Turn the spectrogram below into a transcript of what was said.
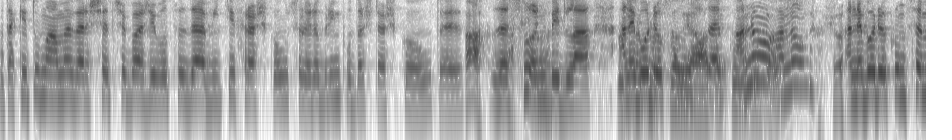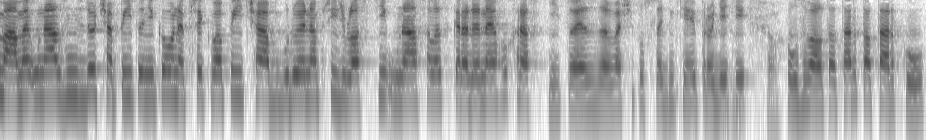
No taky tu máme verše třeba Život se zdá býti fraškou, celý dobrým podržtaškou, to je ah, ze sloň bydla. A nebo dokonce, ano, ano, a nebo dokonce máme u nás nic do čapí, to nikoho nepřekvapí, čáp buduje napříč vlastí u nás, ale z kradeného chrastí. To je z vaší poslední knihy pro děti, pouzval Tatar Tatarku.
